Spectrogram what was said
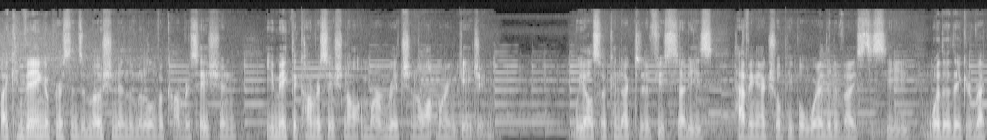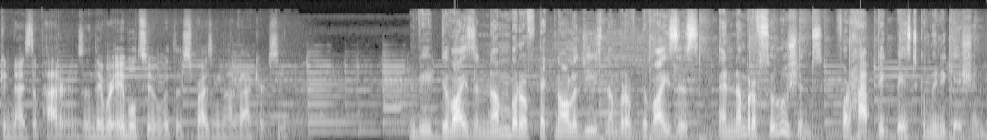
By conveying a person's emotion in the middle of a conversation, you make the conversation a lot more rich and a lot more engaging. We also conducted a few studies having actual people wear the device to see whether they could recognize the patterns, and they were able to with a surprising amount of accuracy. We devised a number of technologies, number of devices, and number of solutions for haptic-based communication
